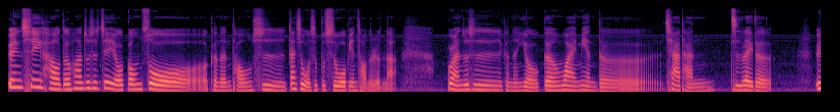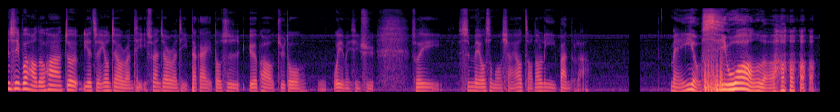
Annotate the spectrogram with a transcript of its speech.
运气好的话，就是借由工作，可能同事，但是我是不吃窝边草的人啦。不然就是可能有跟外面的洽谈之类的。运气不好的话，就也只能用交友软体。虽然交友软体大概都是约炮居多，我也没兴趣，所以是没有什么想要找到另一半的啦。没有希望了，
